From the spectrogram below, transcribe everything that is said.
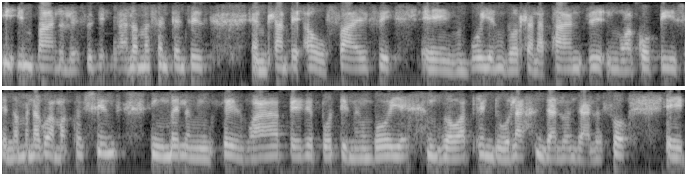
imbalo lesikudala ama sentences mhlambe awu5 eh ngibuye ngizohlala phansi ngiwakopishe noma nakwama questions ngimele ngifike ngwabheke ebhodini ngibuye ngizowaphendula njalo njalo. So eh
